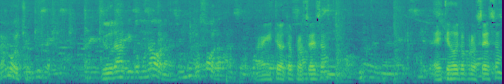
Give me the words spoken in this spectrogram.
No mucho. ¿Y duras aquí como una hora? ¿Dos horas? Vean este otro proceso. Este es otro proceso.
